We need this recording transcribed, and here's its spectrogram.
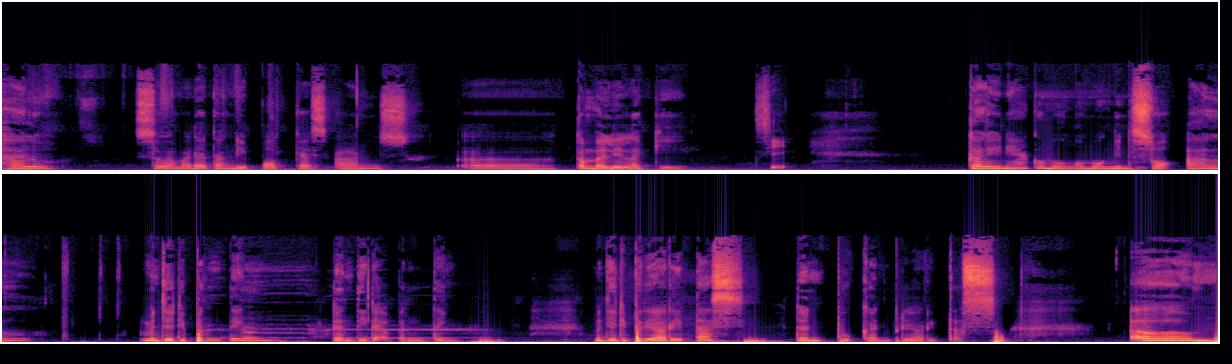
Halo, selamat datang di podcast Anus. Uh, kembali lagi sih. Kali ini aku mau ngomongin soal menjadi penting dan tidak penting, menjadi prioritas dan bukan prioritas. Um,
